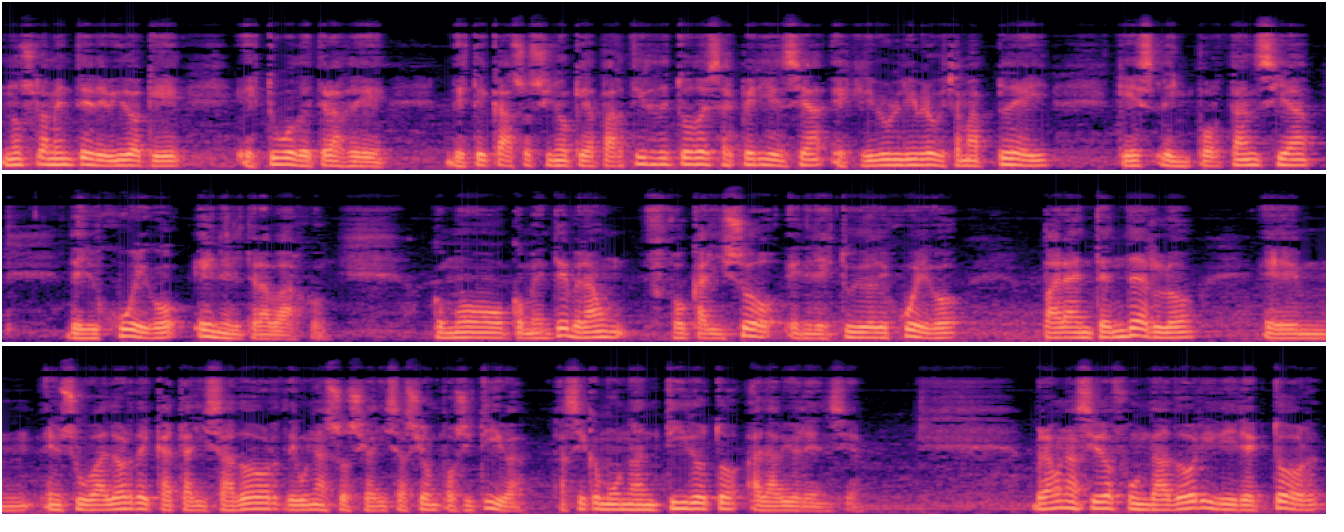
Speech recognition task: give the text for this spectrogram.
no solamente debido a que estuvo detrás de, este caso, sino que a partir de toda esa experiencia escribió un libro que se llama Play, que es la importancia del juego en el trabajo. Como comenté, Brown focalizó en el estudio del juego para entenderlo em, en su valor de catalizador de una socialización positiva, así como un antídoto a la violencia. Brown ha sido fundador y director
